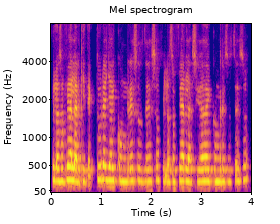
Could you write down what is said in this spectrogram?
filosofía de la arquitectura, ya hay congresos de eso, filosofía de la ciudad, hay congresos de eso.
